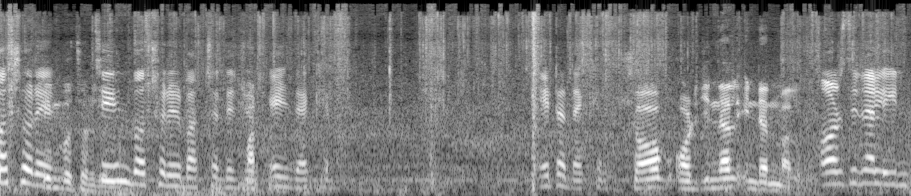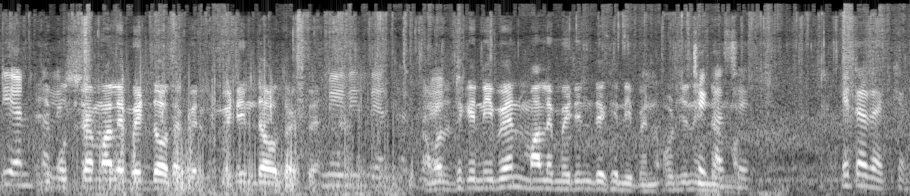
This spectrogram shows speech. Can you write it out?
বছরের তিন বছরের বাচ্চাদের জন্য। এই দেখেন। এটা দেখেন। সব অরিজিনাল ইন্ডিয়ান মাল। অরিজিনাল ইন্ডিয়ান প্রত্যেকটা মালে মেড দেওয়া থাকবে মেড ইন দেওয়া থাকবে। মেড ইন্ডিয়ান থাকবে। আমাদের থেকে নেবেন মালে মেড ইন দেখে নেবেন অরিজিনাল ঠিক আছে। এটা দেখেন।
